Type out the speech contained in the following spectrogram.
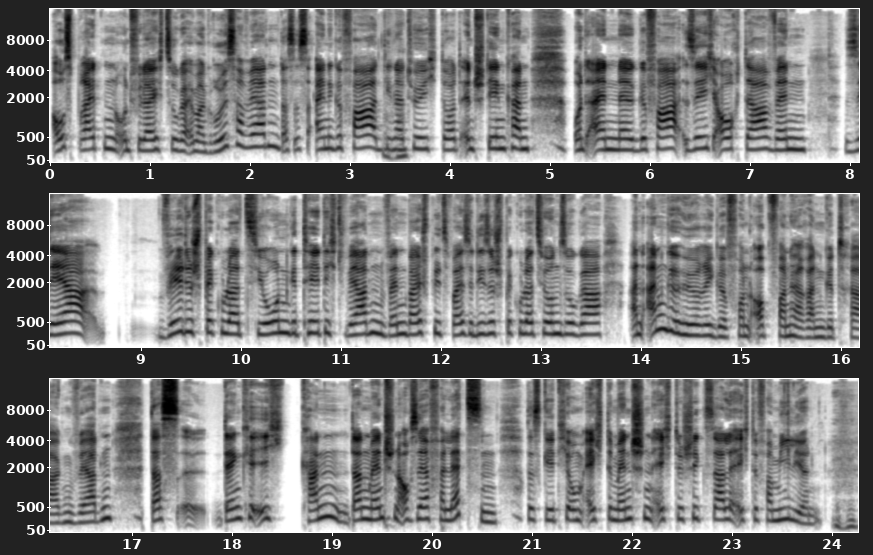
ausbreiten und vielleicht sogar immer größer werden. Das ist eine Gefahr, die mhm. natürlich dort entstehen kann. Und eine Gefahr sehe ich auch da, wenn sehr wilde Spekulationen getätigt werden, wenn beispielsweise diese Spekulationen sogar an Angehörige von Opfern herangetragen werden. Das, äh, denke ich, kann dann Menschen auch sehr verletzen. Es geht hier um echte Menschen, echte Schicksale, echte Familien. Mhm.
